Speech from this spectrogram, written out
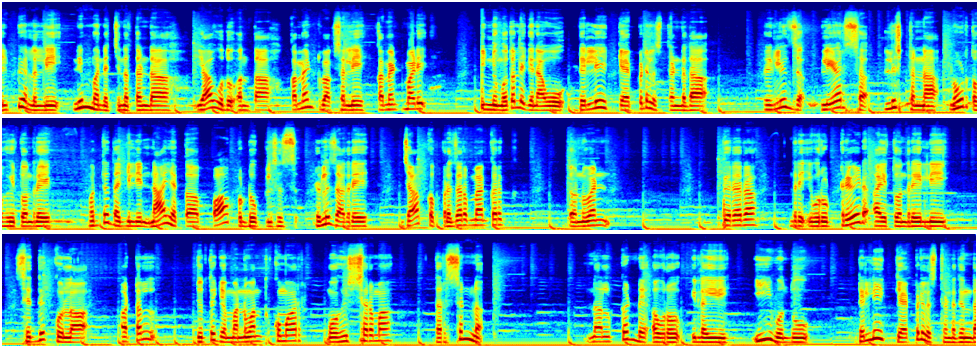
ಐ ಪಿ ಎಲ್ ನಿಮ್ಮ ನೆಚ್ಚಿನ ತಂಡ ಯಾವುದು ಅಂತ ಕಮೆಂಟ್ ಬಾಕ್ಸ್ ಅಲ್ಲಿ ಕಮೆಂಟ್ ಮಾಡಿ. ಇನ್ನು ಮೊದಲಿಗೆ ನಾವು ಡೆಲ್ಲಿ ಕ್ಯಾಪಿಟಲ್ಸ್ ತಂಡದ ರಿಲೀಸ್ ಪ್ಲೇಯರ್ಸ್ ಲಿಸ್ಟ್ ಅನ್ನ ನೋಡ್ತಾ ಹೋಯಿತು ಅಂದ್ರೆ ಮಧ್ಯದಾಗಿ ಇಲ್ಲಿ ನಾಯಕ ಪಾಪ್ ಡೂಪ್ಲಿಸಸ್ ರಿಲೀಸ್ ಆದರೆ Jake Fraser McGurk Donovan Ferreira ಅಂದ್ರೆ ಇವರು ಟ್ರೇಡ್ ಆಯಿತು ಅಂದ್ರೆ ಇಲ್ಲಿ ಸಿದ್ದಿಕುಲಾ, ಅಟಲ್ ಜೊತೆಗೆ ಮನ್ವಂತ್ ಕುಮಾರ್, ಮೋಹಿತ್ ಶರ್ಮಾ, ದರ್ಶನ್ ನಲ್ಕಂಡೆ ಅವರು ಇಲ್ಲ ಈ- ಒಂದು ಡೆಲ್ಲಿ ಕ್ಯಾಪಿಟಲ್ಸ್ ತಂಡದಿಂದ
